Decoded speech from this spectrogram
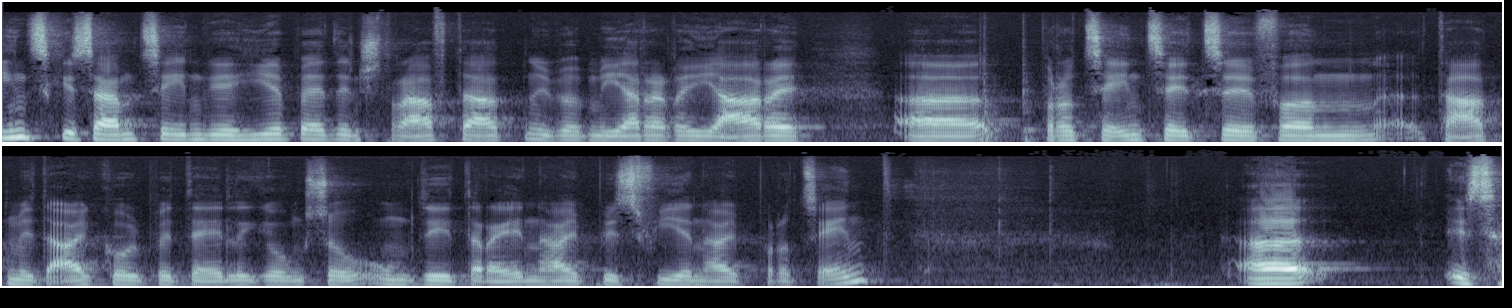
insgesamt sehen wir hier bei den Straftaten über mehrere Jahre äh, Prozentsätze von Taten mit Alkoholbeteiligung so um die dreieinhalb bis viereinhalb Prozent. Äh, es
